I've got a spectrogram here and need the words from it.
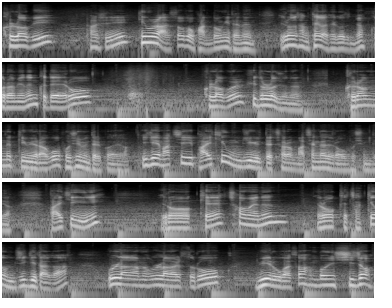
클럽이 다시 힘을 안 써도 반동이 되는 이런 상태가 되거든요. 그러면은 그대로 클럽을 휘둘러 주는 그런 느낌이라고 보시면 될 거예요. 이게 마치 바이킹 움직일 때처럼 마찬가지라고 보시면 돼요. 바이킹이 이렇게 처음에는 이렇게 작게 움직이다가 올라가면 올라갈수록 위로 가서 한번 쉬죠.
